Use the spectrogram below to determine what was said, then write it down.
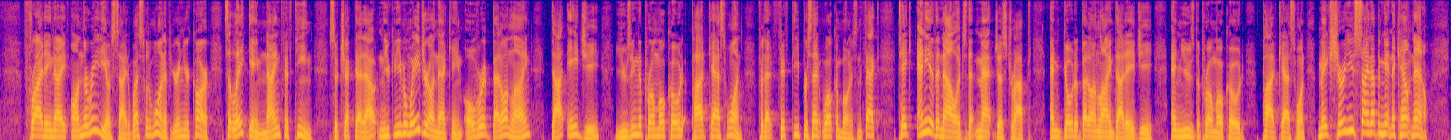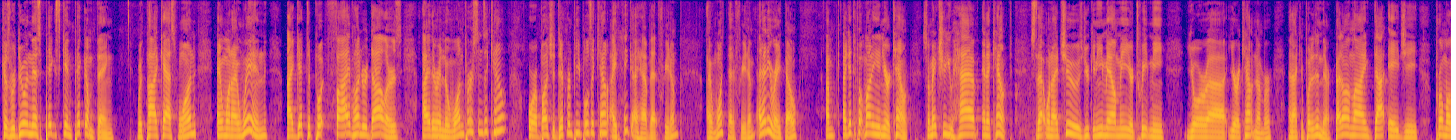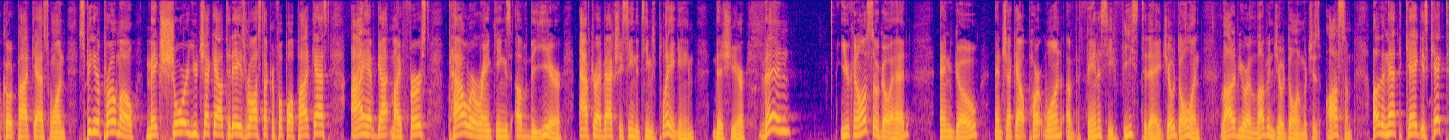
Friday night on the radio side, Westwood One. If you're in your car, it's a late game, nine fifteen. So check that out, and you can even wager on that game over at BetOnline.ag using the promo code Podcast One for that fifty percent welcome bonus. In fact, take any of the knowledge that Matt just dropped and go to BetOnline.ag and use the promo code Podcast One. Make sure you sign up and get an account now because we're doing this pigskin pick'em thing with podcast one, and when I win, I get to put five hundred dollars either into one person's account or a bunch of different people's account. I think I have that freedom. I want that freedom. At any rate, though, I'm, I get to put money in your account. So make sure you have an account so that when I choose, you can email me or tweet me your uh, your account number and I can put it in there. BetOnline.ag promo code podcast one. Speaking of promo, make sure you check out today's Ross Tucker Football Podcast. I have got my first power rankings of the year after I've actually seen the teams play a game this year. Then you can also go ahead and go and check out part one of the Fantasy Feast today. Joe Dolan. A lot of you are loving Joe Dolan, which is awesome. Other than that, the keg is kicked.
